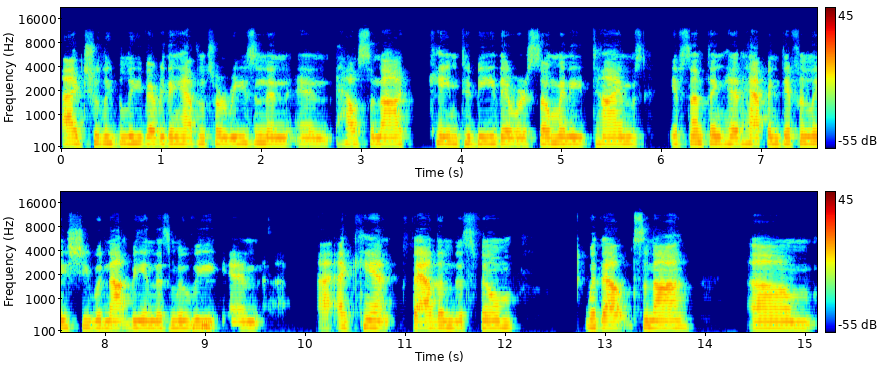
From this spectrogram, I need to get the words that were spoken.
I truly believe everything happens for a reason and, and how Sanaa came to be. There were so many times if something had happened differently, she would not be in this movie. Mm-hmm. And I, I, can't fathom this film without Sanaa. um,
